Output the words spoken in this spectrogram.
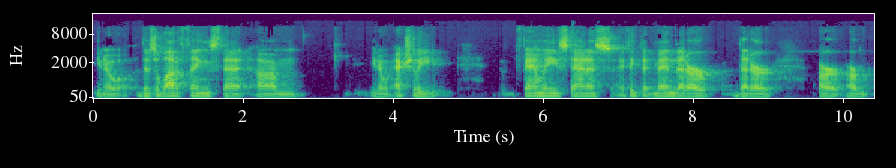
you know, there's a lot of things that, um, you know, actually family status. I think that men that are, that are, are, are,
